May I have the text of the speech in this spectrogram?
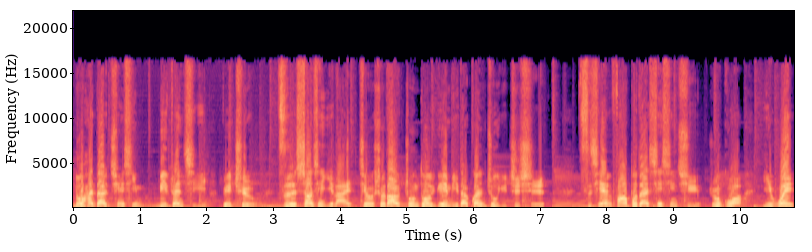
鹿晗的全新密专辑《v t r u e 自上线以来就受到众多乐迷的关注与支持。此前发布的先行曲《如果》已为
